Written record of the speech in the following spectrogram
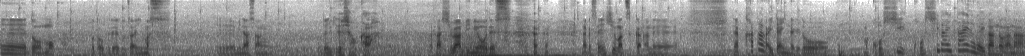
えー、どうもお豆腐でございます、えー、皆さんお元気でしょうか？私は微妙です。なんか先週末からねなんか肩が痛いんだけど、まあ、腰腰が痛いのがいかんのかな。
